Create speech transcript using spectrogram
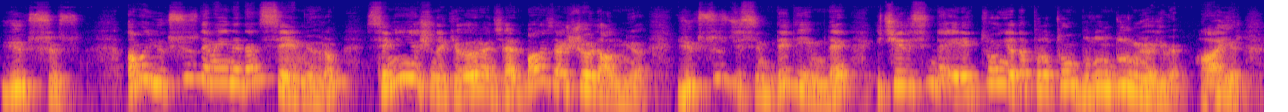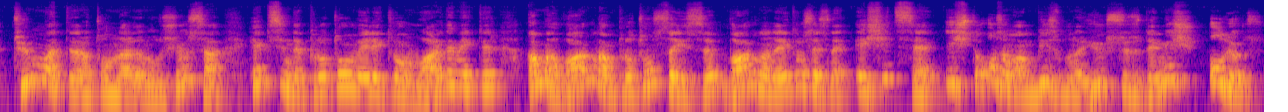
yüksüz. Ama yüksüz demeyi neden sevmiyorum? Senin yaşındaki öğrenciler bazen şöyle anlıyor. Yüksüz cisim dediğimde içerisinde elektron ya da proton bulundurmuyor gibi. Hayır. Tüm maddeler atomlardan oluşuyorsa hepsinde proton ve elektron var demektir. Ama var olan proton sayısı var olan elektron sayısına eşitse işte o zaman biz buna yüksüz demiş oluyoruz.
